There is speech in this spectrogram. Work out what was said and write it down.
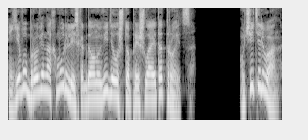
Его брови нахмурились, когда он увидел, что пришла эта троица. «Учитель Ван,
